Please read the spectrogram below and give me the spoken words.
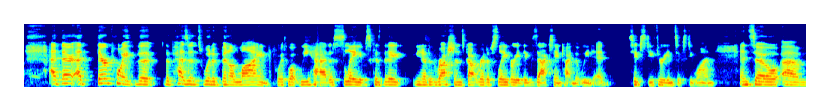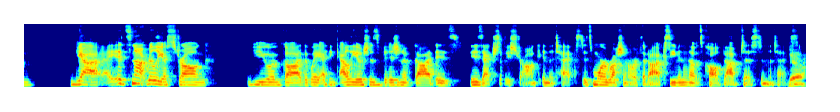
at their at their point the the peasants would have been aligned with what we had as slaves because they you know the Russians got rid of slavery at the exact same time that we did. 63 and 61 and so um yeah it's not really a strong view of God, the way I think Alyosha's vision of God is is actually strong in the text. It's more Russian Orthodox, even though it's called Baptist in the text. Yeah,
